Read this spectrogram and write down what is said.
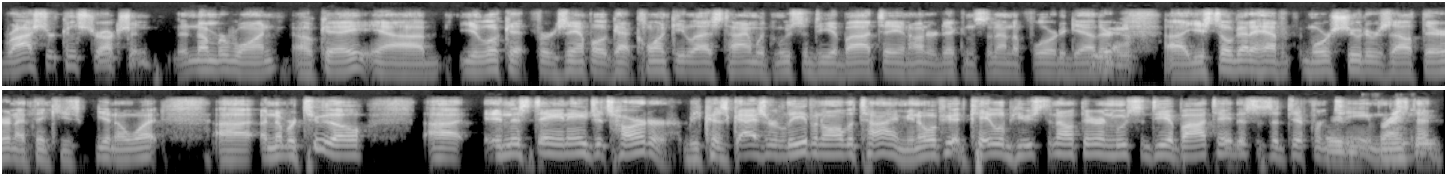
roster construction, the number one. Okay. Uh, you look at, for example, it got clunky last time with Moussa Diabate and Hunter Dickinson on the floor together. Yeah. Uh, you still got to have more shooters out there. And I think he's, you know what? Uh, number two, though, uh, in this day and age, it's harder because guys are leaving all the time. You know, if you had Caleb Houston out there and Moussa Diabate, this is a different team. Frankie,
